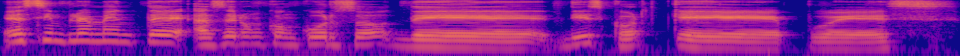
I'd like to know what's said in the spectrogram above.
es simplemente hacer un concurso de Discord que pues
